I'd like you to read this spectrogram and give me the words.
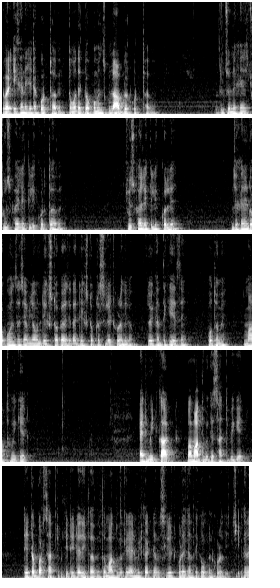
এবার এখানে যেটা করতে হবে, তোমাদের ডকুমেন্টসগুলো আপলোড করতে হবে। ওটার জন্য এখানে চুজ ফাইলে ক্লিক করতে হবে। চুজ ফাইলে ক্লিক করলে যেখানে ডকুমেন্টস আছে, আমি যেমন ডেস্কটপে আছে, তাই ডেস্কটপটা সিলেক্ট করে নিলাম। তো এখান থেকে এসে প্রথমে মাধ্যমিকের অ্যাডমিট কার্ড বা মাধ্যমিকের certificate date of birth certificate এটা দিতে হবে। তো মাধ্যমিকের অ্যাডমিট কার্ডটা আমি সিলেক্ট করে এখান থেকে ওপেন করে দিচ্ছি। এখানে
